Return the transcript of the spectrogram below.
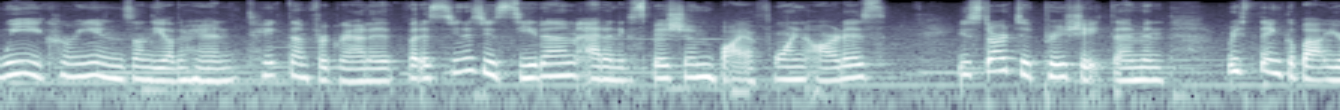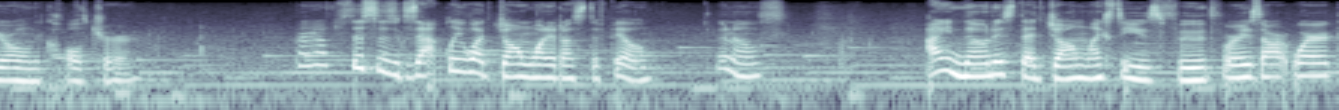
We Koreans, on the other hand, take them for granted, but as soon as you see them at an exhibition by a foreign artist, you start to appreciate them and rethink about your own culture. Perhaps this is exactly what John wanted us to feel. Who knows? I noticed that John likes to use food for his artwork.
